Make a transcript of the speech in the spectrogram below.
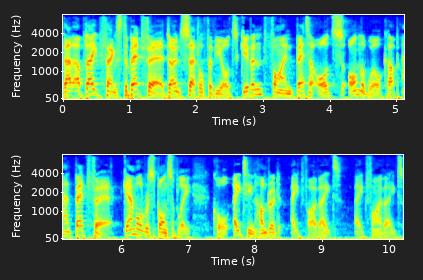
That update thanks to Betfair. Don't settle for the odds given. Find better odds on the World Cup at Betfair. Gamble responsibly. Call 1800 858 858.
